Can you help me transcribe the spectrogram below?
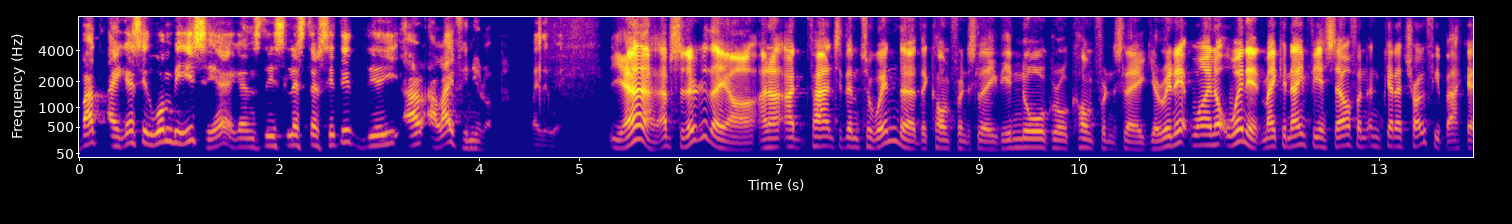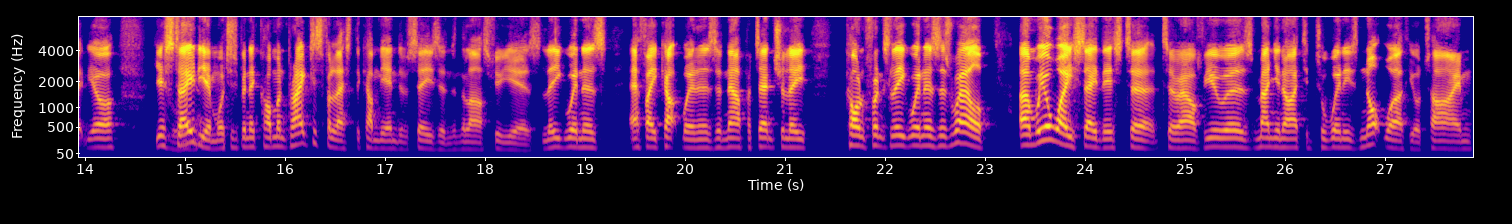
but I guess it won't be easy eh? against this Leicester City. They are alive in Europe, by the way. Yeah, absolutely they are. And I, would fancy them to win the, the Conference League, the inaugural Conference League. You're in it, why not win it? Make a name for yourself and, and get a trophy back at your your stadium, yeah. which has been a common practice for Leicester come the end of seasons in the last few years. League winners, FA Cup winners, and now potentially Conference League winners as well. Um, we always say this to, to our viewers Man United to win is not worth your time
